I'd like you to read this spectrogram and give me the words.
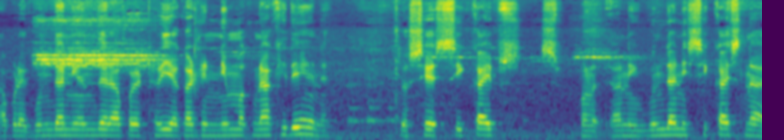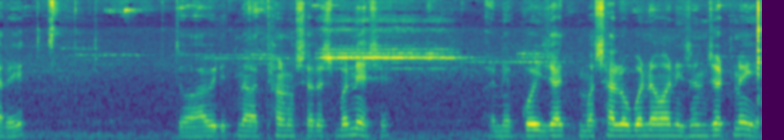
આપણે ગુંદાની અંદર આપણે ઠરિયા કાઢીને નિમક નાખી દઈએ ને, તો સે સિકાઈપ્સ પણ આની ગુંદાની સિકાઈશ ના રહે. તો આવી રીતના અથાણું સરસ બને છે અને કોઈ જાત મસાલો બનાવવાની ઝંઝટ નહીં.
